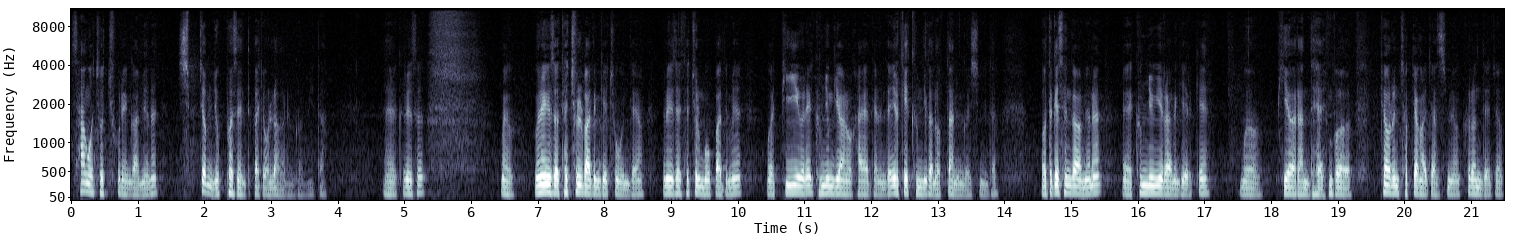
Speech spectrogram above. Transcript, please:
상호 저축은행 가면은 10.6%까지 올라가는 겁니다. 예, 그래서 뭐 은행에서 대출 받은 게 좋은데요. 은행에서 대출 못 받으면 뭐 비은행 금융기관으로 가야 되는데 이렇게 금리가 높다는 것입니다. 어떻게 생각하면은 예, 금융이라는 게 이렇게 뭐 비열한데 뭐 별은 적장하지 않으면 그런 데죠.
